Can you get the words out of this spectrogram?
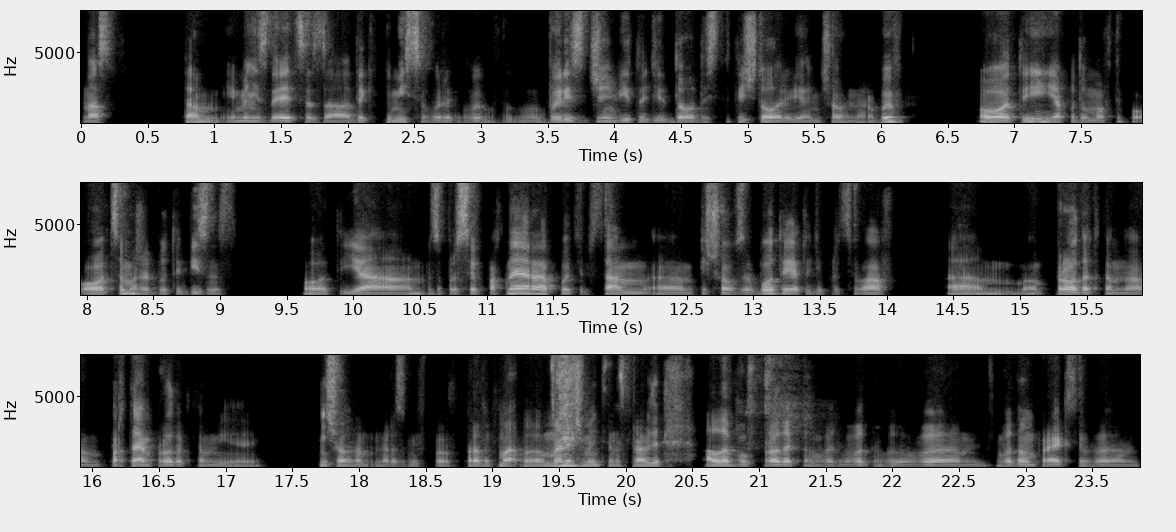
нас там, і мені здається, за декілька місяців виріс GMV тоді до 10 тисяч доларів, я нічого не робив. От, і я подумав: типу, о, це може бути бізнес. От я запросив партнера, потім сам е, пішов з роботи. Я тоді працював е, продактом на партайм продактом і нічого не розумів про продакт менеджменті насправді, але був продактом в в, в, в одному проєкті в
